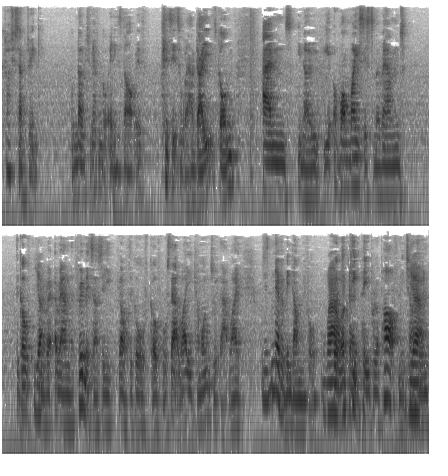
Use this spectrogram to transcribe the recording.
Could I just have a drink? Well, no, because we haven't got any to start with because it's all of date, it's gone. And, you know, a one way system around the golf ar- around the perimeter. So you go off the golf golf course that way, you come onto it that way, which has never been done before. Wow, But to okay. keep people apart from each Yeah. other. And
